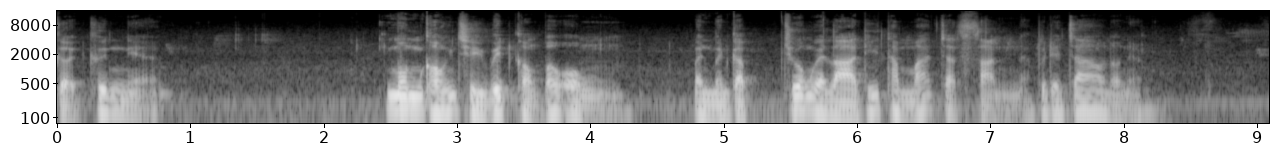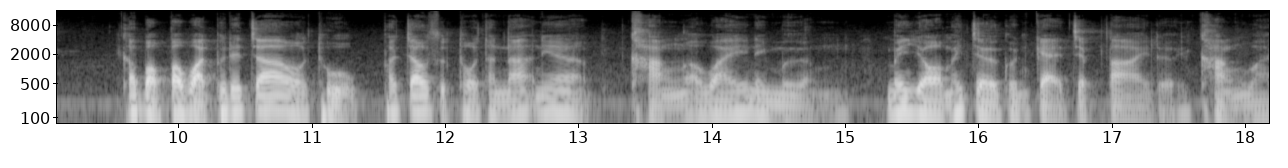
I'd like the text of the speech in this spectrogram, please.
เกิดขึ้นเนี่ย มุมของชีวิตของพระองค์ มันเหมือนกับช่วงเวลาที่ธรรมะจัดสรรนะพุทธเจ้าเราเนี่ย เขาบอกประวัติพุทธเจ้าถูก พระเจ้าสุดโทธนะเนี่ยขังเอาไว้ในเมือง ไม่ยอมให้เจอคนแก่เจ็บตายเลย ขังไว้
